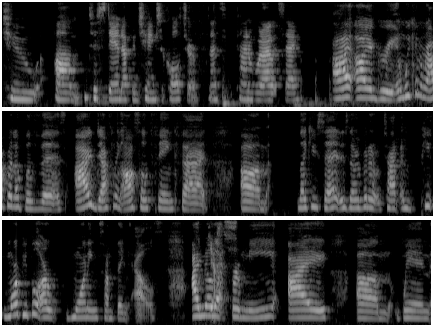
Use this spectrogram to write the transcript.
to um to stand up and change the culture. That's kind of what I would say. I I agree, and we can wrap it up with this. I definitely also think that, um, like you said, there's never been a time, and pe- more people are wanting something else. I know that for me, I um when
